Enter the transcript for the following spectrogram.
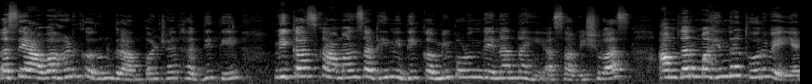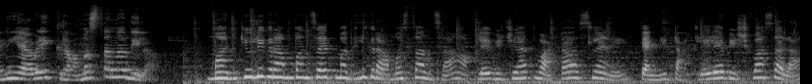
असे आवाहन करून ग्रामपंचायत हद्दीतील विकास कामांसाठी निधी कमी पडून देणार नाही असा विश्वास आमदार महेंद्र थोरवे यांनी यावेळी ग्रामस्थांना दिला. मानकिवली ग्रामपंचायत मधील ग्रामस्थांचा आपल्या विजयात वाटा असल्याने त्यांनी टाकलेल्या विश्वासाला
